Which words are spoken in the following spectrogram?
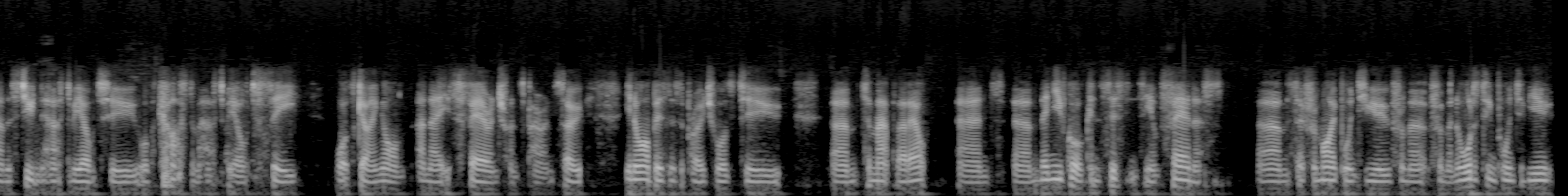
and the student has to be able to, or the customer has to be able to see what's going on, and that it's fair and transparent. So you know, our business approach was to um, to map that out, and um, then you've got consistency and fairness. Um, so, from my point of view, from a from an auditing point of view,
